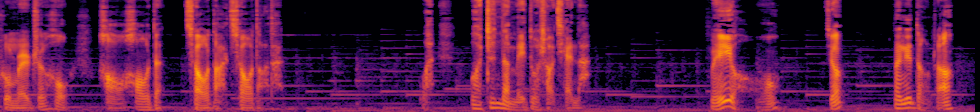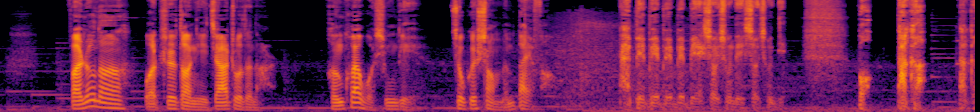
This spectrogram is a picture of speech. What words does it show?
出门之后，好好的敲打敲打他。我我真的没多少钱呐。没有？行，那你等着啊。反正呢，我知道你家住在哪儿，很快我兄弟。就会上门拜访，哎，别别别别别，小兄弟小兄弟，不，大哥大哥，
